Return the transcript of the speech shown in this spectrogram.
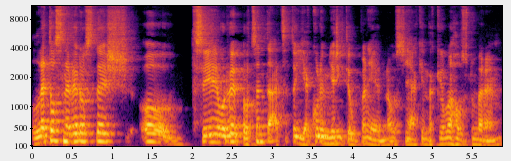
letos nevyrosteš o 3 nebo 2%, ať se to jakkoliv měříte úplně jednou s nějakým takovým house numerem,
